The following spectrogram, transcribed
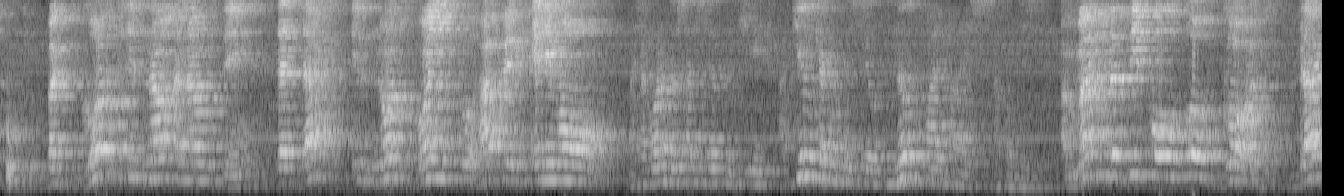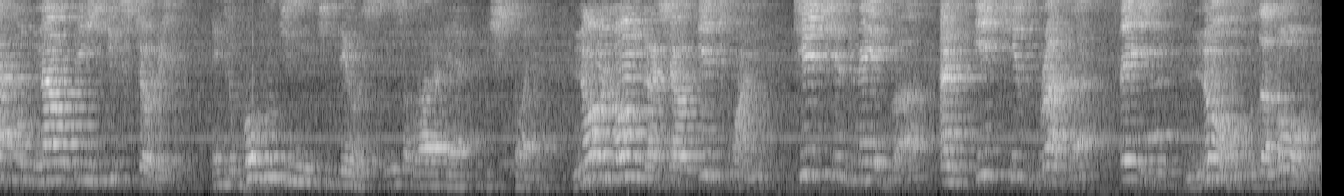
But God is now announcing that that is not going to happen anymore. Mas agora Deus está dizendo que aquilo que aconteceu não vai mais acontecer. Among the people of God, that would now be history. Entre o povo de, de Deus, isso agora é história. No longer shall each one teach his neighbor and each his brother, saying, Know the Lord.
